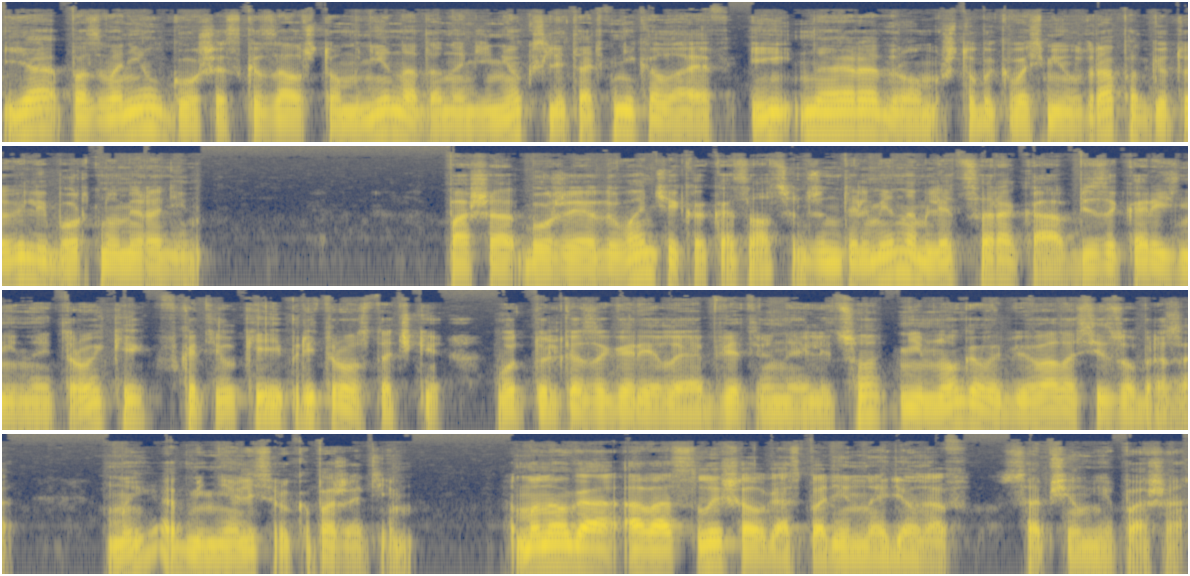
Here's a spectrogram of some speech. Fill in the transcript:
Я позвонил Гоше, сказал, что мне надо на денек слетать в Николаев и на аэродром, чтобы к 8 утра подготовили борт номер один. Паша Божий одуванчик оказался джентльменом лет сорока в безокоризненной тройке, в котелке и притросточке, вот только загорелое обветренное лицо немного выбивалось из образа. Мы обменялись рукопожатием. «Много о вас слышал, господин Найденов», — сообщил мне Паша,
